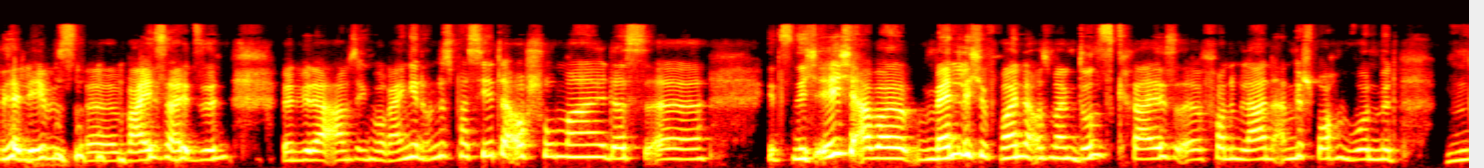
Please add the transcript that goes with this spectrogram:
der Lebensweisheit äh, sind, wenn wir da abends irgendwo reingehen. Und es passierte auch schon mal, dass äh, jetzt nicht ich, aber männliche Freunde aus meinem Dunstkreis äh, von einem Laden angesprochen wurden mit, hm,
